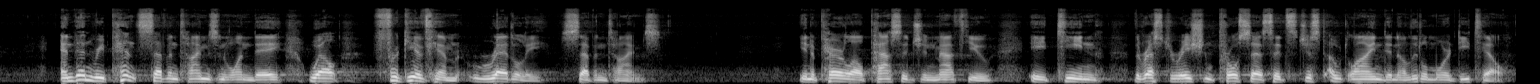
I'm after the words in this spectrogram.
and then repents seven times in one day, well, forgive him readily seven times. In a parallel passage in Matthew 18, the restoration process, it's just outlined in a little more detail.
